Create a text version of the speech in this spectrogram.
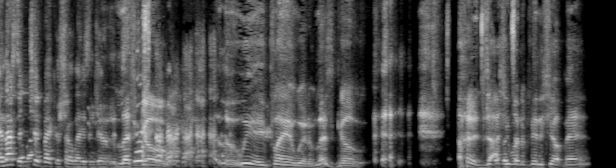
and that's the Chip Baker show, ladies and gentlemen. Let's go. we ain't playing with him. Let's go. Josh, you want to finish up, man?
